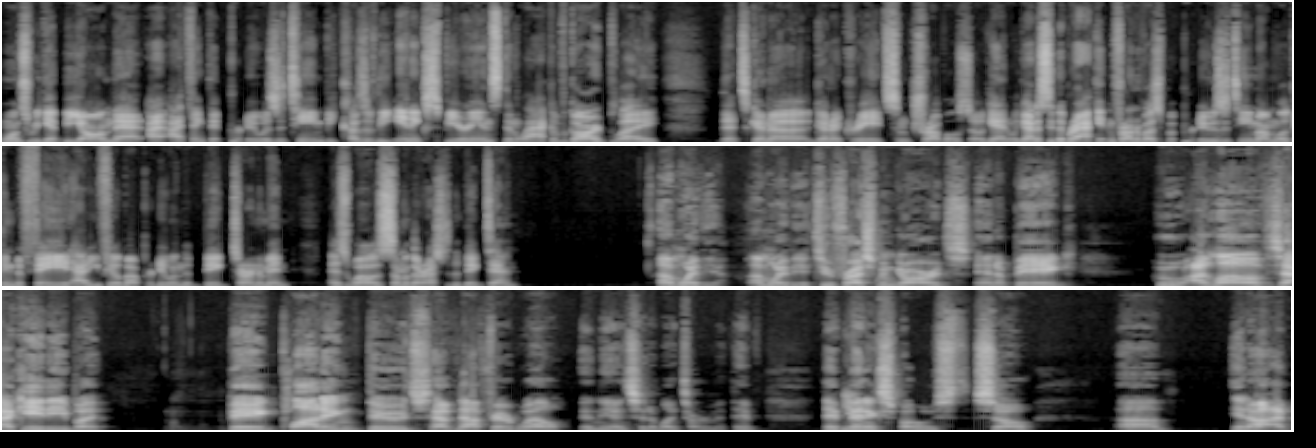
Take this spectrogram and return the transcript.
once we get beyond that I, I, think that purdue is a team because of the inexperienced and lack of guard play that's gonna gonna create some trouble. So again we got to see the bracket in front of us but purdue's a team i'm looking to fade. How do you feel about purdue in the big tournament as well as some of the rest of the big ten? I'm with you. I'm with you. Two freshman guards and a big who i love zach Edey, but big plotting dudes have not fared well in the NCAA tournament. They've they've yep. been exposed. So, um, you know, I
